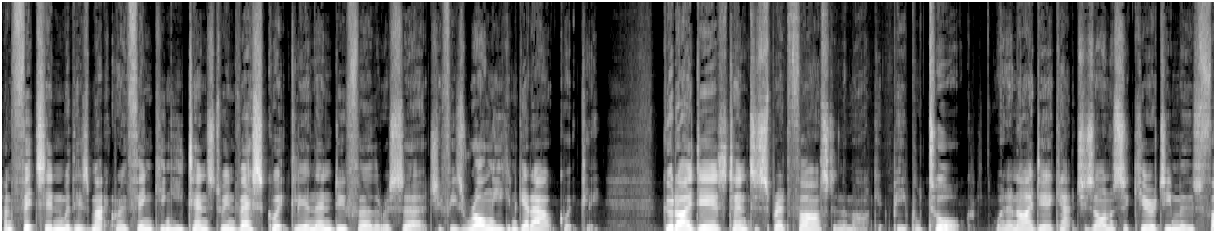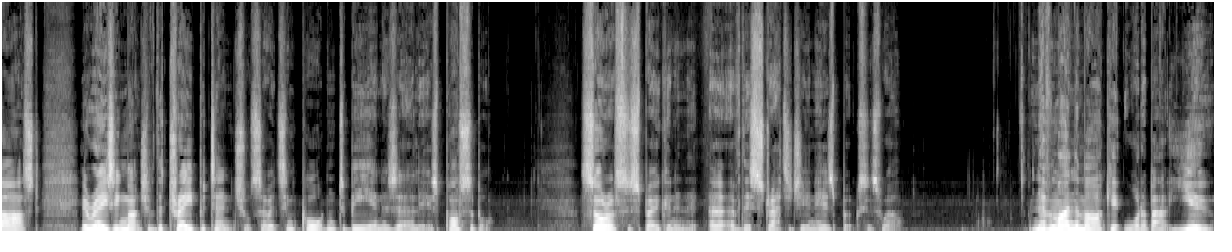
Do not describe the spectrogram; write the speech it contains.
and fits in with his macro thinking, he tends to invest quickly and then do further research. If he's wrong, he can get out quickly. Good ideas tend to spread fast in the market. People talk. When an idea catches on, a security moves fast, erasing much of the trade potential, so it's important to be in as early as possible. Soros has spoken uh, of this strategy in his books as well. Never mind the market, what about you?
